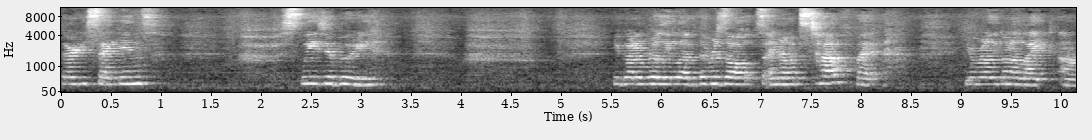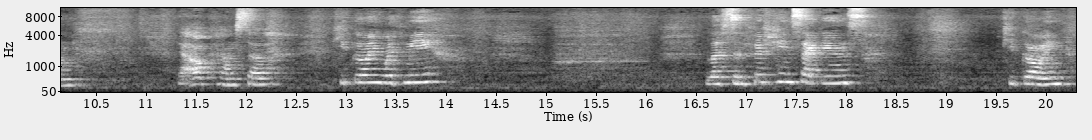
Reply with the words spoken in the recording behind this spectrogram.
30 seconds. Squeeze your booty. You're gonna really love the results. I know it's tough, but you're really gonna like um, the outcome. So keep going with me. Less than 15 seconds. Keep going.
